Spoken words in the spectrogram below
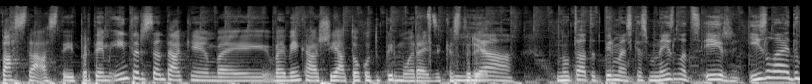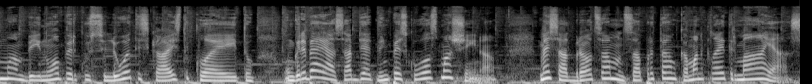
pastāstīt par tiem interesantākiem vai, vai vienkārši jā, to, ko tu pirmo reizi, kas tur jā. ir. Nu, Tātad pirmais, kas man izlaiž, ir izlaidumā, bija nopirkusi ļoti skaistu kleitu un gribējās apģērbt viņu pie skolas mašīnā. Mēs atbraucām un sapratām, ka mana kleita ir mājās.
